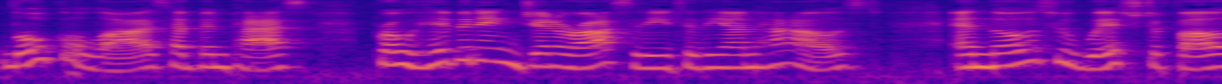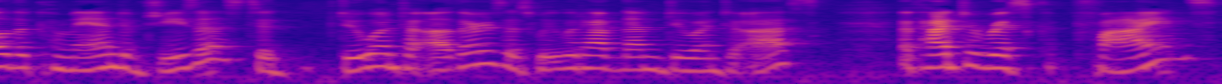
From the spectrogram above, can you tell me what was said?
local laws have been passed prohibiting generosity to the unhoused and those who wish to follow the command of jesus to do unto others as we would have them do unto us, have had to risk fines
